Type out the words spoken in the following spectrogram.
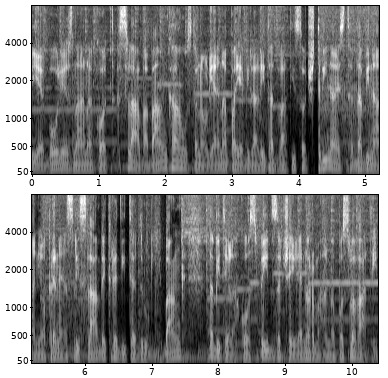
je bolje znana kot slaba banka, ustanovljena pa je bila leta 2013, da bi na njo prenesli slabe kredite drugih bank, da bi te lahko spet začele normalno poslovati.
